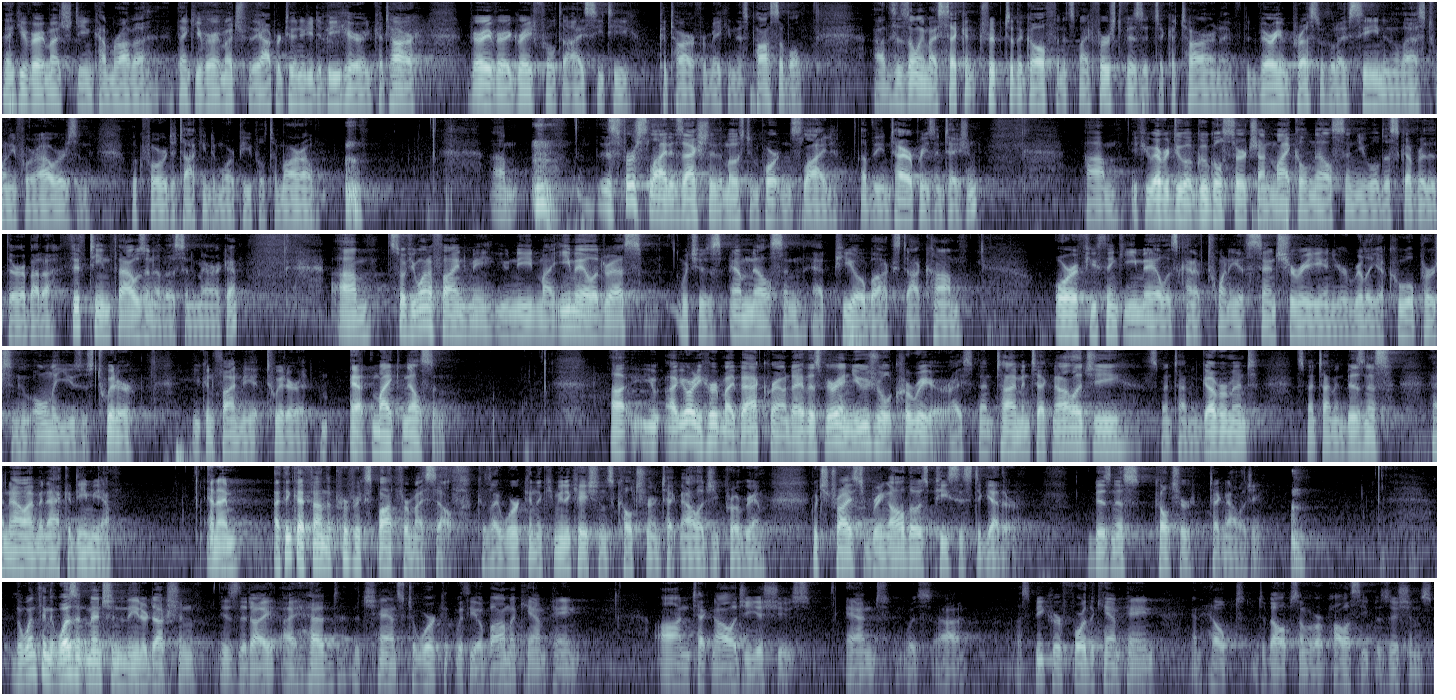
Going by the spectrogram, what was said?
Thank you very much, Dean Kamrava. Thank you very much for the opportunity to be here in Qatar. Very, very grateful to ICT Qatar for making this possible. Uh, this is only my second trip to the Gulf, and it's my first visit to Qatar, and I've been very impressed with what I've seen in the last 24 hours and look forward to talking to more people tomorrow. um, this first slide is actually the most important slide of the entire presentation. Um, if you ever do a Google search on Michael Nelson, you will discover that there are about 15,000 of us in America. Um, so if you want to find me, you need my email address, which is mnelson at pobox.com. Or if you think email is kind of 20th century and you're really a cool person who only uses Twitter, you can find me at Twitter at, at Mike Nelson. Uh, you, uh, you, already heard my background. I have this very unusual career. I spent time in technology, spent time in government, spent time in business, and now I'm in academia. And I'm, I think I found the perfect spot for myself because I work in the Communications, Culture, and Technology program, which tries to bring all those pieces together business, culture, technology. the one thing that wasn't mentioned in the introduction is that I, I had the chance to work with the Obama campaign on technology issues and was uh, a speaker for the campaign and helped develop some of our policy positions.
